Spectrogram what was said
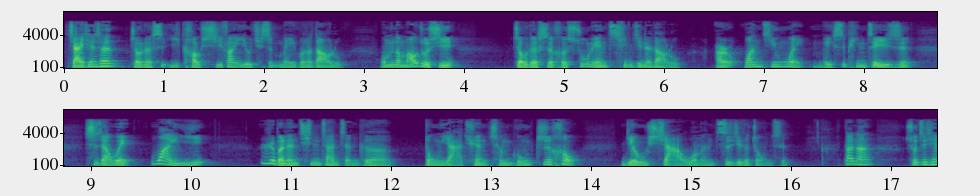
蒋先生走的是依靠西方，尤其是美国的道路；我们的毛主席走的是和苏联亲近的道路，而汪精卫、梅思平这一支是在为万一日本人侵占整个东亚圈成功之后留下我们自己的种子。当然，说这些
